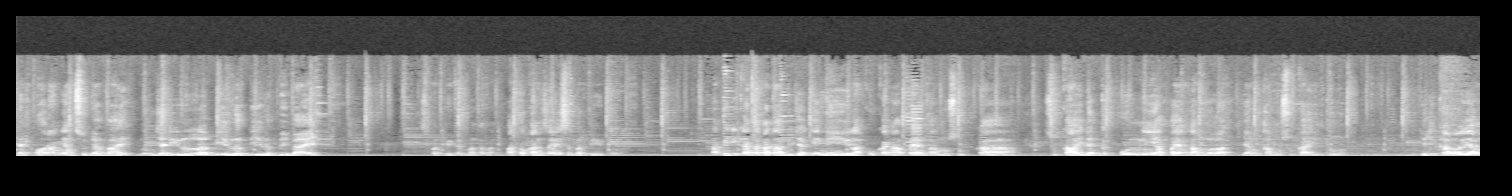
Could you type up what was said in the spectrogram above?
dan orang yang sudah baik menjadi lebih lebih lebih baik. Seperti itu teman-teman. Patokan saya seperti itu. Tapi di kata-kata bijak ini lakukan apa yang kamu suka sukai dan tekuni apa yang kamu yang kamu suka itu. Jadi kalau yang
